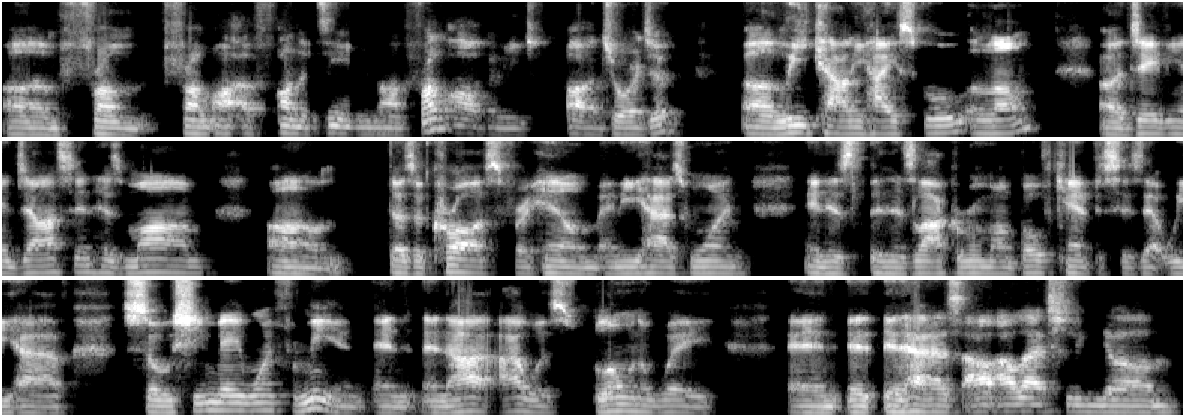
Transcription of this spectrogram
um, from from uh, on the team uh, from Albany, uh, Georgia, uh, Lee County High School alum, uh, Javian Johnson. His mom um, does a cross for him, and he has one in his in his locker room on both campuses that we have. So she made one for me, and and and I I was blown away. And it, it has I'll, I'll actually um,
